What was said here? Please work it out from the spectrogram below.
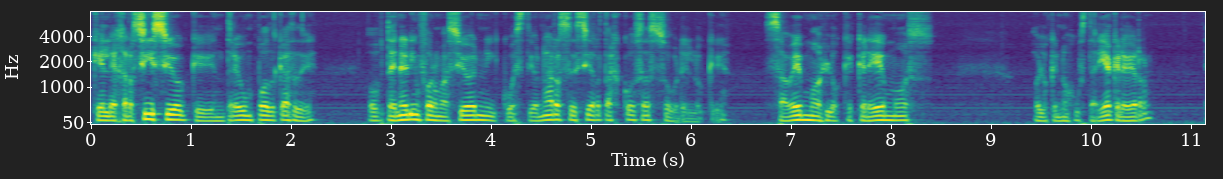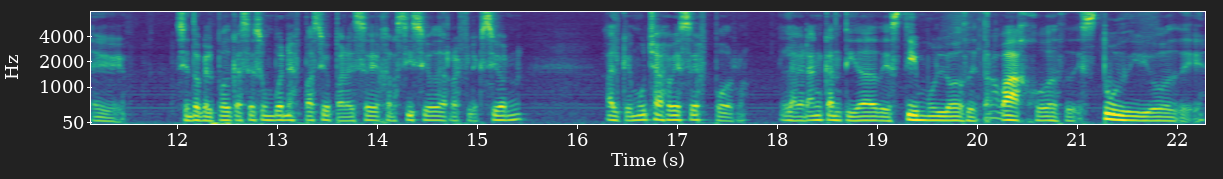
que el ejercicio que entrega un podcast de obtener información y cuestionarse ciertas cosas sobre lo que sabemos, lo que creemos, o lo que nos gustaría creer. Eh, siento que el podcast es un buen espacio para ese ejercicio de reflexión al que muchas veces por la gran cantidad de estímulos, de trabajos, de estudio, de,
